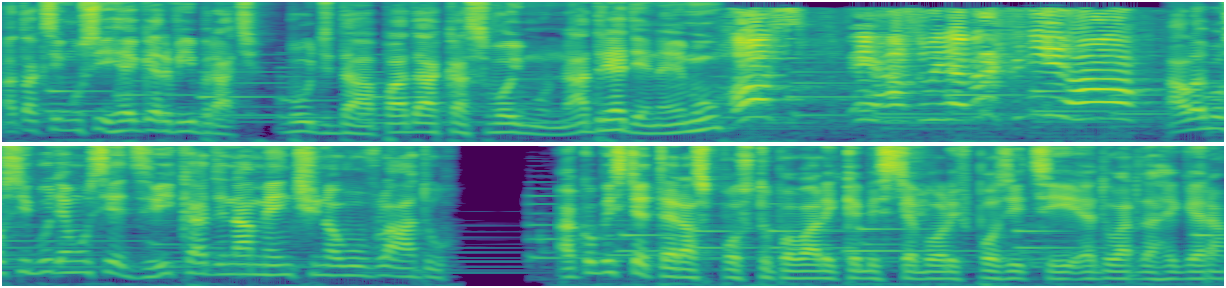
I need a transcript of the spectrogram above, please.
A tak si musí Heger vybrať. Buď dá padáka svojmu nadriadenému, Host vyhazuje vrchního! alebo si bude musieť zvykať na menšinovú vládu. Ako by ste teraz postupovali, keby ste boli v pozícii Eduarda Hegera?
